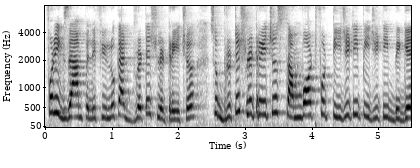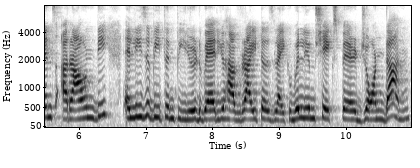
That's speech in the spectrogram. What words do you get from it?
For example, if you look at British literature, so British literature somewhat for TGT PGT begins around the Elizabethan period where you have writers like William Shakespeare, John Donne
